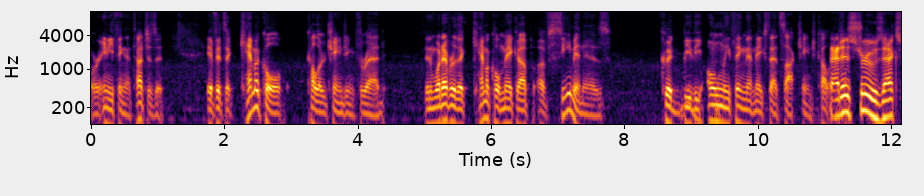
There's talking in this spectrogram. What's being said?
or anything that touches it. If it's a chemical color changing thread, then whatever the chemical makeup of semen is could be the only thing that makes that sock change color. That is true. Zach's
